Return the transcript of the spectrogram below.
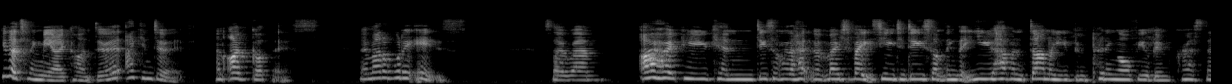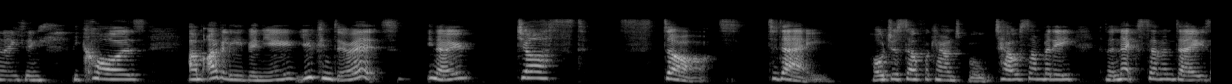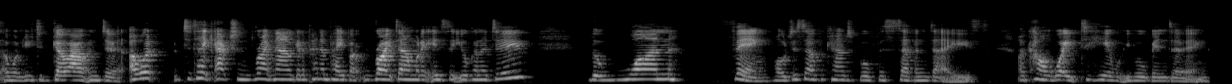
you're not telling me I can't do it. I can do it. And I've got this, no matter what it is. So, um, I hope you can do something that motivates you to do something that you haven't done or you've been putting off, you've been procrastinating because um, I believe in you. You can do it. You know, just start today. Hold yourself accountable. Tell somebody for the next seven days, I want you to go out and do it. I want to take action right now, get a pen and paper, write down what it is that you're going to do. The one thing, hold yourself accountable for seven days. I can't wait to hear what you've all been doing.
